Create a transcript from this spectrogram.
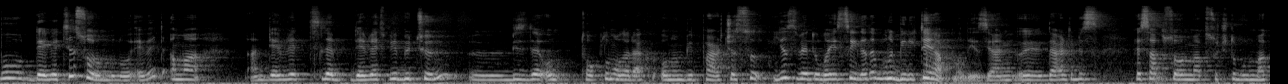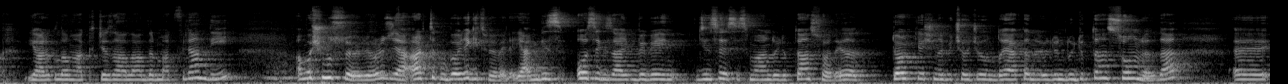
Bu devletin sorumluluğu evet ama yani devletle devlet bir bütün. E, biz de o, toplum olarak onun bir parçasıyız ve dolayısıyla da bunu birlikte yapmalıyız. Yani e, derdimiz hesap sormak, suçlu bulmak, yargılamak, cezalandırmak falan değil. Ama şunu söylüyoruz ya artık bu böyle gitmemeli. Yani biz 18 aylık bir bebeğin cinsel istismarını duyduktan sonra ya da 4 yaşında bir çocuğun dayaktan öldüğünü duyduktan sonra da e,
